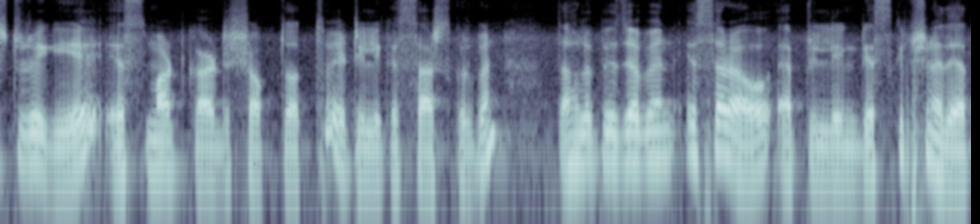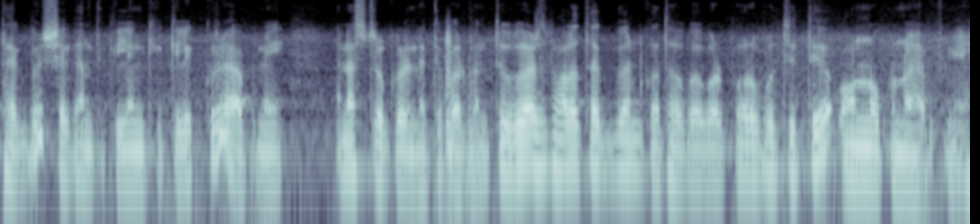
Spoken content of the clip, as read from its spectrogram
স্টোরে গিয়ে স্মার্ট কার্ডের সব তথ্য এটি লিখে সার্চ করবেন। তাহলে পেয়ে যাবেন। এছাড়াও অ্যাপটির লিঙ্ক ডেসক্রিপশনে দেওয়া থাকবে। সেখান থেকে লিঙ্কে ক্লিক করে আপনি ইনস্টল করে নিতে পারবেন। তো ভিউয়ার্স ভালো থাকবেন, কথা হবে আবার পরবর্তীতে অন্য কোনো অ্যাপ নিয়ে।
